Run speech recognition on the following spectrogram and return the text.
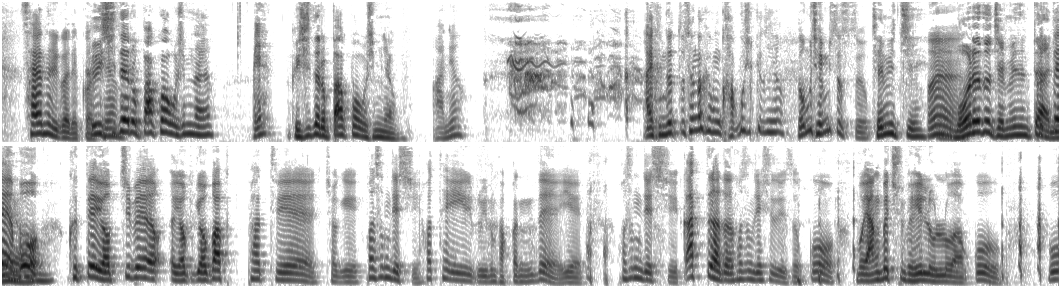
사연을 읽어야 될것그 같아요. 시대로 빠꾸하고 싶나요? 예? 그 시대로 빠꾸하고 싶냐고. 아니요. 아니 근데 또 생각해보면 가고 싶기도 해요. 너무 재밌었어요. 재밌지. 네. 뭐래도 재밌는 때 그때 아니에요. 뭐 그때 옆집에 옆, 옆 아파트에 저기 허승재 씨 허태이로 이름 바꿨는데 예 허승재 씨 개그하던 허승재 씨도 있었고 뭐 양배추 매일 놀러 왔고 뭐,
